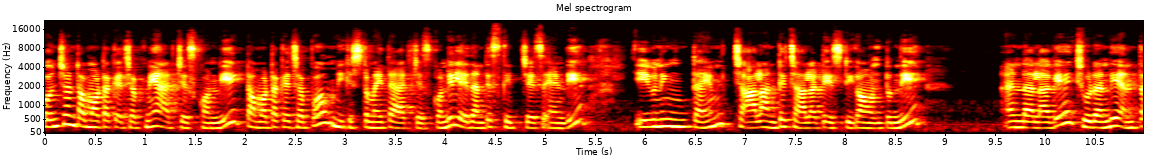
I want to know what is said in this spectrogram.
కొంచెం టమాటా కెచప్ని యాడ్ చేసుకోండి. టమాటా కెచప్ మీకు ఇష్టమైతే యాడ్ చేసుకోండి లేదంటే స్కిప్ చేసేయండి. ఈవినింగ్ టైం చాలా అంటే చాలా టేస్టీగా ఉంటుంది. అండ్ అలాగే చూడండి ఎంత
